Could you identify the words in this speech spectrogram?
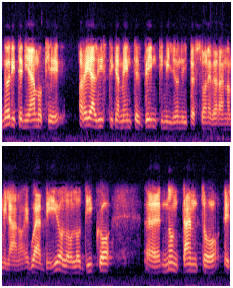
Noi riteniamo che realisticamente 20 milioni di persone verranno a Milano. E guardi, io lo, lo dico eh, non tanto e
